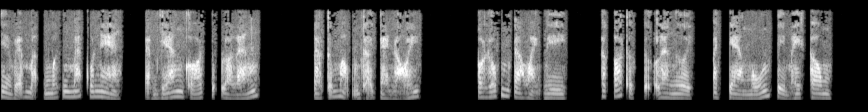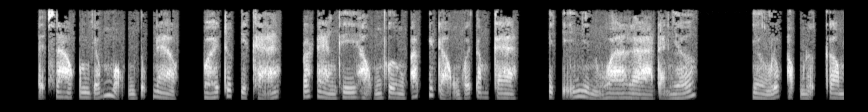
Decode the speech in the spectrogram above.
nhìn vẻ mặt mất mát của nàng, cảm giác có chút lo lắng. Đào tấm mộng thở dài nói. Có lúc ta hoài nghi, ta có thực sự là người mà chàng muốn tìm hay không? Tại sao không giống một chút nào với trước kia khả? Rõ ràng khi hỏng phương pháp khí động với tâm ca, thì chỉ nhìn qua là đã nhớ. Nhưng lúc học nửa công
